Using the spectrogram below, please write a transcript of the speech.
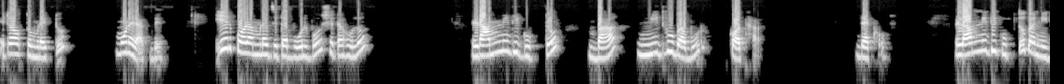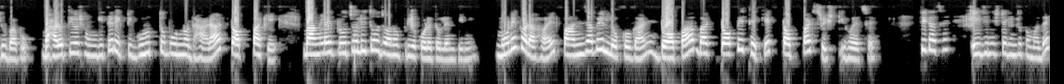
এটাও তোমরা একটু মনে রাখবে। এরপর আমরা যেটা বলব, সেটা হলো রামনিধি গুপ্ত বা নিধু বাবুর কথা। দেখো, রামনিধি গুপ্ত বা নিধু বাবু ভারতীয় সঙ্গীতের একটি গুরুত্বপূর্ণ ধারা টপ্পাকে বাংলায় প্রচলিত ও জনপ্রিয় করে তোলেন তিনি। মনে করা হয়, পাঞ্জাবের লোকগান ডপা বা টপে থেকে টপ্পার সৃষ্টি হয়েছে। ঠিক আছে? এই জিনিসটা কিন্তু তোমাদের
